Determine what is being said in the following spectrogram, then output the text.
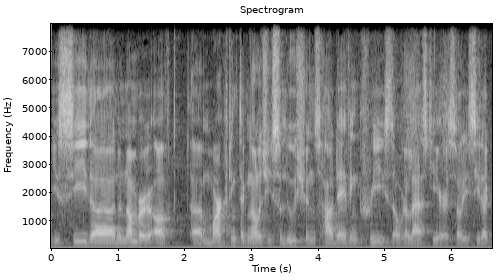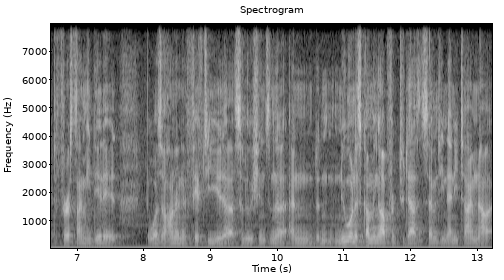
you see the, the number of uh, marketing technology solutions, how they've increased over the last years. So you see, like the first time he did it, it was 150 uh, solutions, and the, and the new one is coming up for 2017 anytime now,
